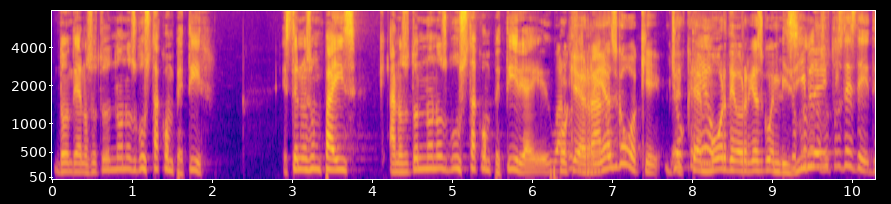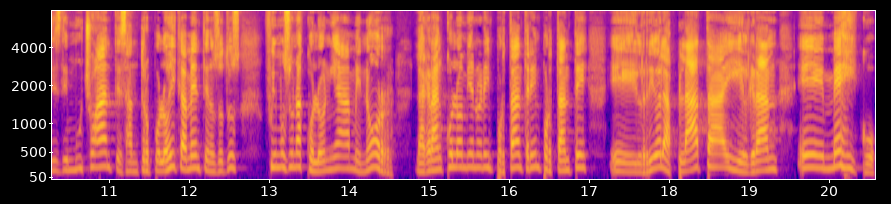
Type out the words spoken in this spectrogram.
donde a nosotros no nos gusta competir. Este no es un país, a nosotros no nos gusta competir. eh, Eduardo ¿Porque Serrano- riesgo o qué? Yo ¿El creo- temor de riesgo yo que invisible? nosotros desde, desde mucho antes, antropológicamente, nosotros fuimos una colonia menor. La Gran Colombia no era importante, era importante eh, el Río de la Plata y el Gran eh, México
